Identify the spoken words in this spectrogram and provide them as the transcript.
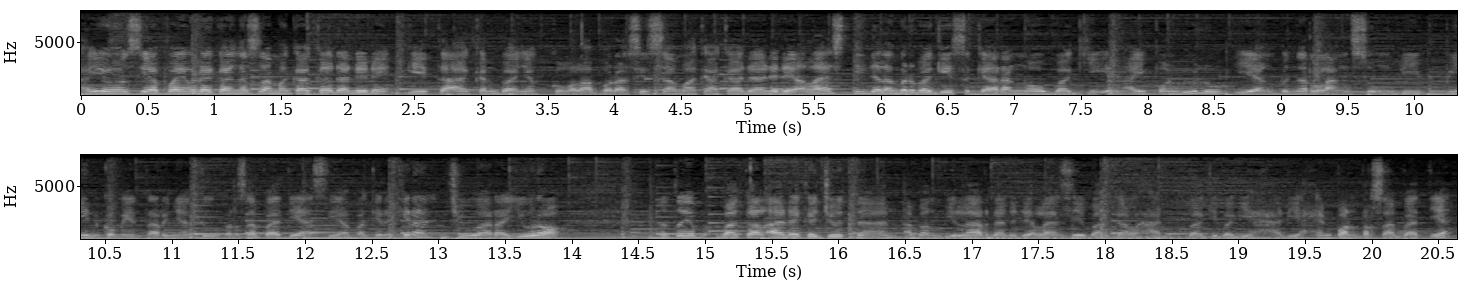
Ayo, siapa yang udah kangen sama kakak dan dedek? Kita akan banyak kolaborasi sama kakak dan dedek Lesti dalam berbagi sekarang mau bagiin iPhone dulu Yang bener langsung di pin komentarnya tuh Persahabat ya, siapa kira-kira juara Euro? Tentunya bakal ada kejutan, Abang Bilar dan Dedek Lesti bakal bagi-bagi hadiah handphone persahabat ya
